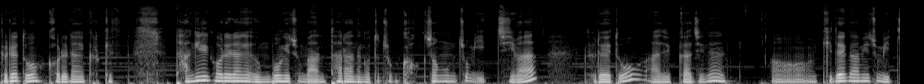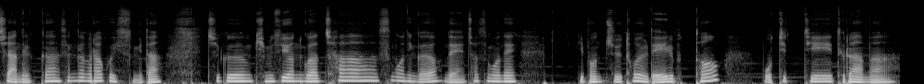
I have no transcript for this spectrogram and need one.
그래도 거래량이 그렇게 당일 거래량의 음봉이 좀 많다라는 것도 조금 걱정은 좀 있지만 그래도 아직까지는 어, 기대감이 좀 있지 않을까 생각을 하고 있습니다. 지금 김수현과 차승원인가요? 네, 차승원의 이번 주 토요일 내일부터 OTT 드라마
